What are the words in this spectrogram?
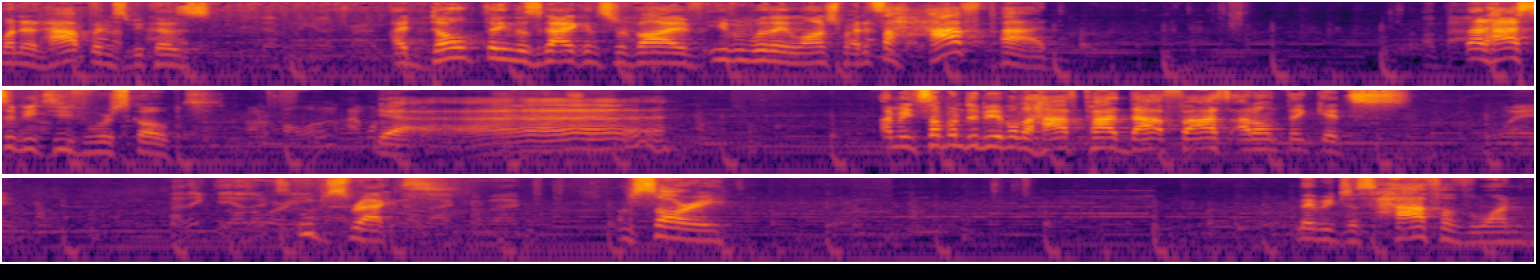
when it happens, because He's definitely gonna try and I don't think this guy can survive even with a launch pad. It's a half pad. That has to be T4 scoped. Yeah. I mean, someone to be able to half pad that fast, I don't think it's. Wait. I think the other Oops, might wrecked. come back, come back. I'm sorry. Maybe just half of one.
